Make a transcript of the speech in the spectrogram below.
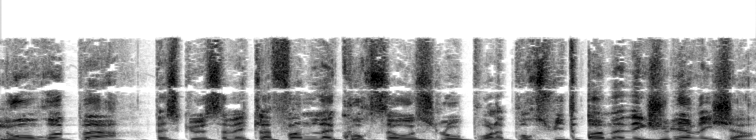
nous on repart parce que ça va être la fin de la course à Oslo pour la poursuite homme avec Julien Richard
